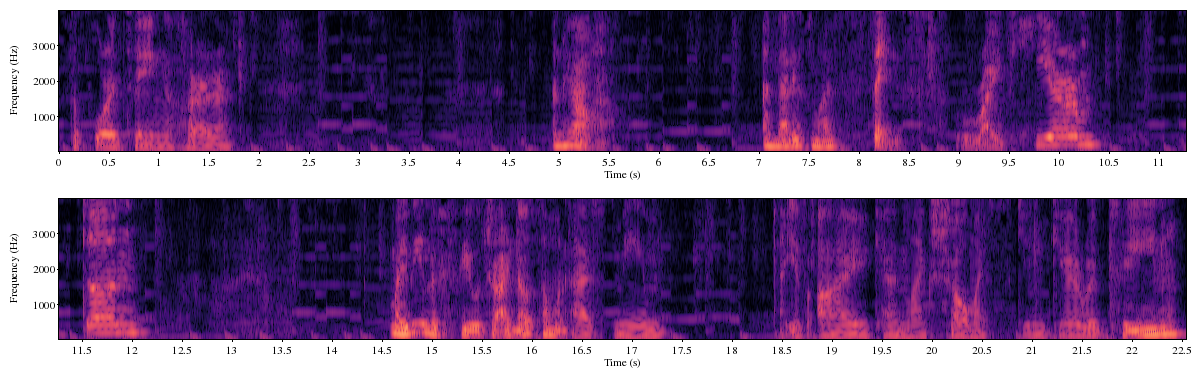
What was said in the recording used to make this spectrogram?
Supporting her and yeah. And that is my face right here. Done. Maybe in the future, I know someone asked me if I can like show my skincare routine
